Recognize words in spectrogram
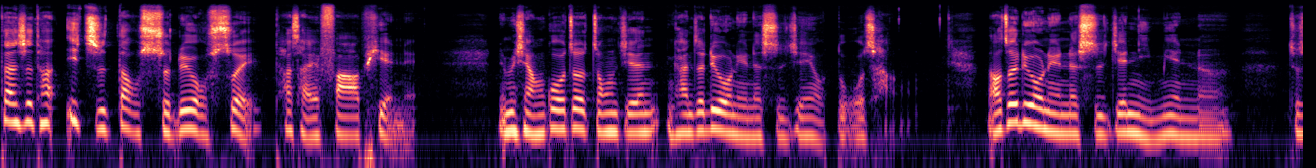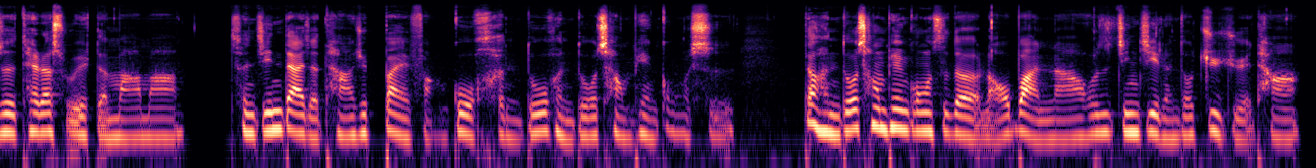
但是他一直到十六岁，他才发片呢。你们想过这中间，你看这六年的时间有多长？然后这六年的时间里面呢，就是 Taylor Swift 的妈妈曾经带着他去拜访过很多很多唱片公司，但很多唱片公司的老板啊，或是经纪人都拒绝他，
